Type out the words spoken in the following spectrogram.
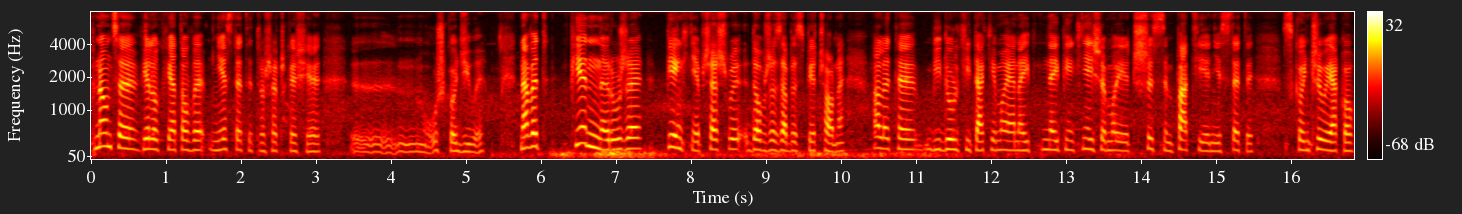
pnące wielokwiatowe niestety troszeczkę się yy, uszkodziły. Nawet pienne róże pięknie przeszły, dobrze zabezpieczone, ale te bidulki takie, moja naj, najpiękniejsze, moje trzy sympatie niestety skończyły jako,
